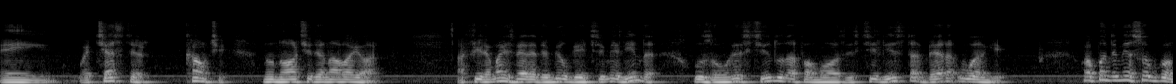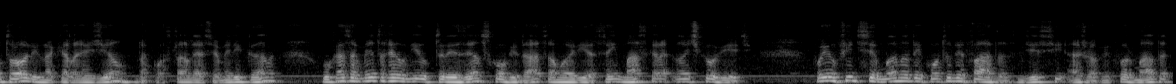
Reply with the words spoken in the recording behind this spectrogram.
em Westchester County, no norte de Nova York. A filha mais velha de Bill Gates e Melinda usou um vestido da famosa estilista Vera Wang. Com a pandemia sob controle naquela região da costa leste americana, o casamento reuniu 300 convidados, a maioria sem máscara anti-Covid. Foi um fim de semana de conto de fadas, disse a jovem formada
